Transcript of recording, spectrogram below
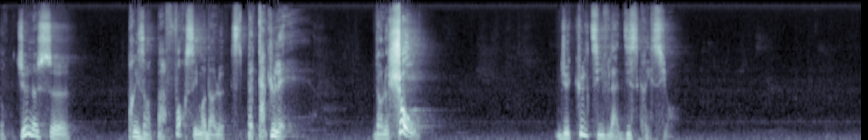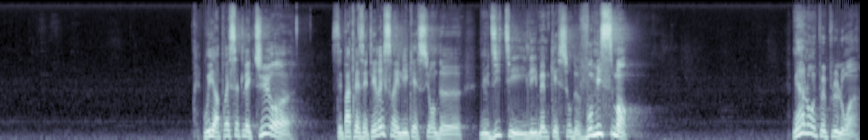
Donc Dieu ne se présente pas forcément dans le spectaculaire, dans le show. Dieu cultive la discrétion. Oui, après cette lecture, ce n'est pas très intéressant. Il est question de nudité, il est même question de vomissement. Mais allons un peu plus loin.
